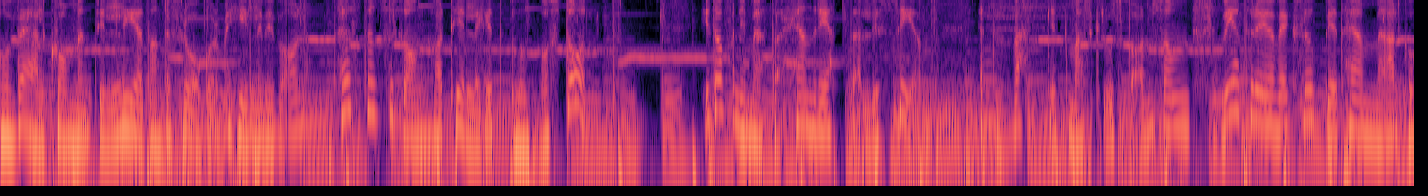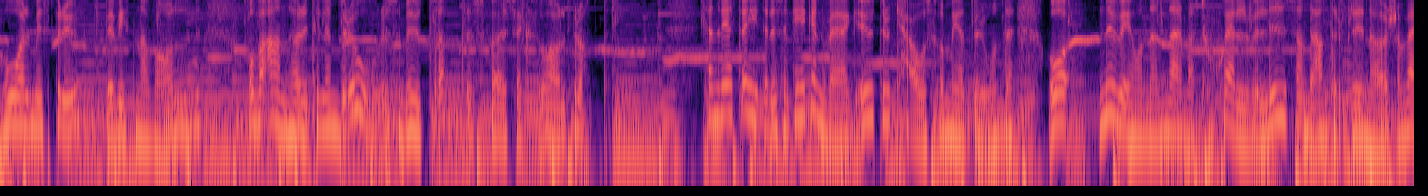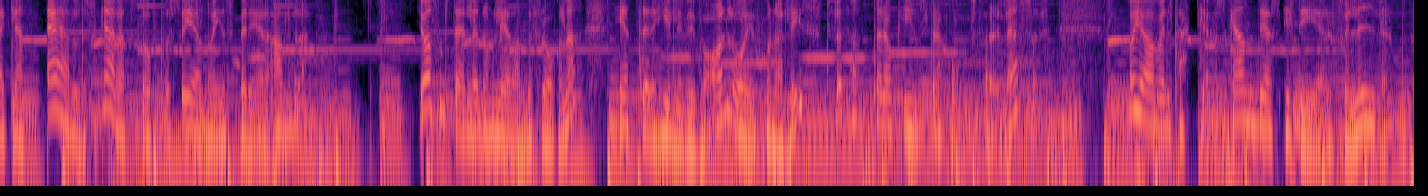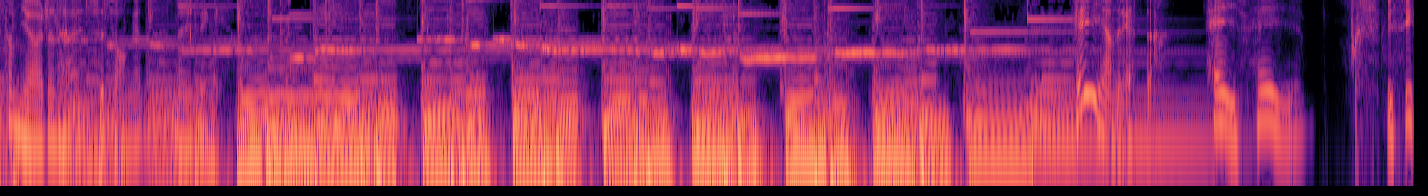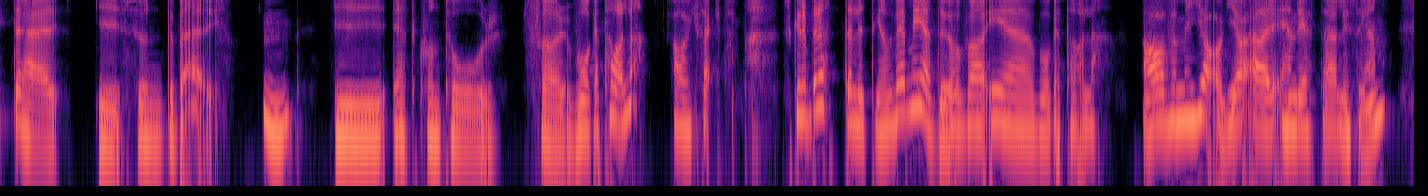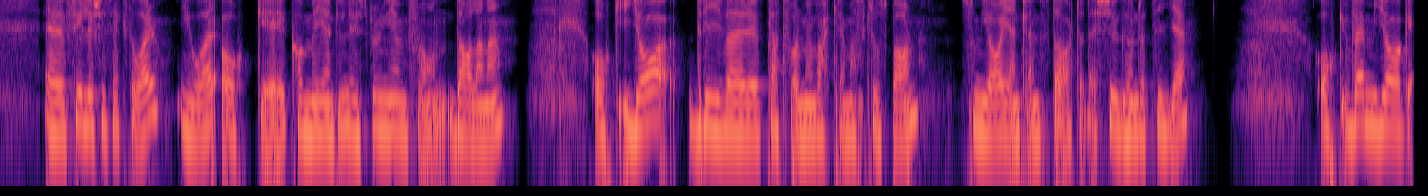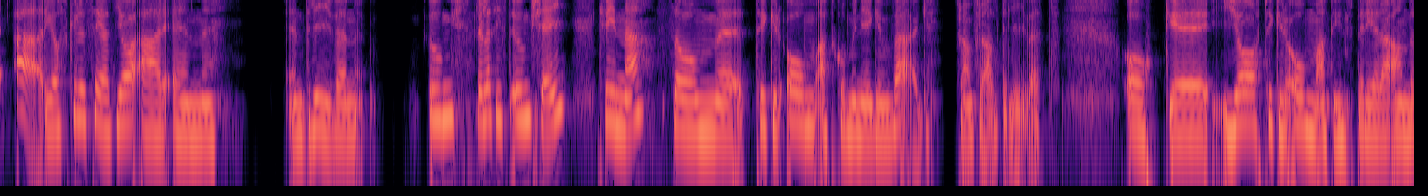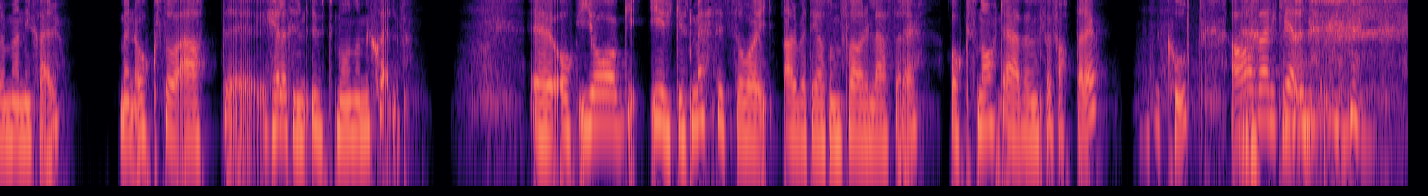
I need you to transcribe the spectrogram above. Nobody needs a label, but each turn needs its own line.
och välkommen till Ledande frågor med Hillevi Wahl. Höstens säsong har tillägget Ung och stolt. Idag får ni möta Henrietta Lysén, ett vackert maskrosbarn som vet hur det är att växa upp i ett hem med alkoholmissbruk, bevittna våld och vara anhörig till en bror som utsattes för sexualbrott. Henrietta hittade sin egen väg ut ur kaos och medberoende och nu är hon en närmast självlysande entreprenör som verkligen älskar att stå på scen och inspirera andra. Jag som ställer de ledande frågorna heter Hillevi Wahl och är journalist, författare och inspirationsföreläsare. Och jag vill tacka Skandias Idéer för livet som gör den här säsongen möjlig. Hej.
Hej!
Vi sitter här i Sundbyberg
Mm.
i ett kontor för Våga tala.
Ja, exakt.
Ska du berätta lite grann, vem är du och vad är Våga tala?
Ja, vem är jag? Jag är Henrietta Lysén. Eh, fyller 26 år i år och eh, kommer egentligen ursprungligen från Dalarna. Och jag driver plattformen Vackra maskrosbarn, som jag egentligen startade 2010. Och vem jag är? Jag skulle säga att jag är en, en driven ung, relativt ung tjej, kvinna, som eh, tycker om att gå min egen väg, framför allt i livet. Och eh, jag tycker om att inspirera andra människor, men också att eh, hela tiden utmana mig själv. Eh, och jag, yrkesmässigt så arbetar jag som föreläsare och snart även författare.
Coolt.
Ja, verkligen.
